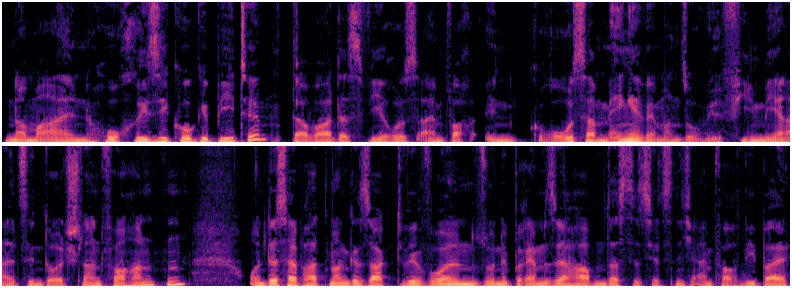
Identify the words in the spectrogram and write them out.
normalen Hochrisikogebiete. Da war das Virus einfach in großer Menge, wenn man so will, viel mehr als in Deutschland vorhanden. Und deshalb hat man gesagt, wir wollen so eine Bremse haben, dass das jetzt nicht einfach wie bei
